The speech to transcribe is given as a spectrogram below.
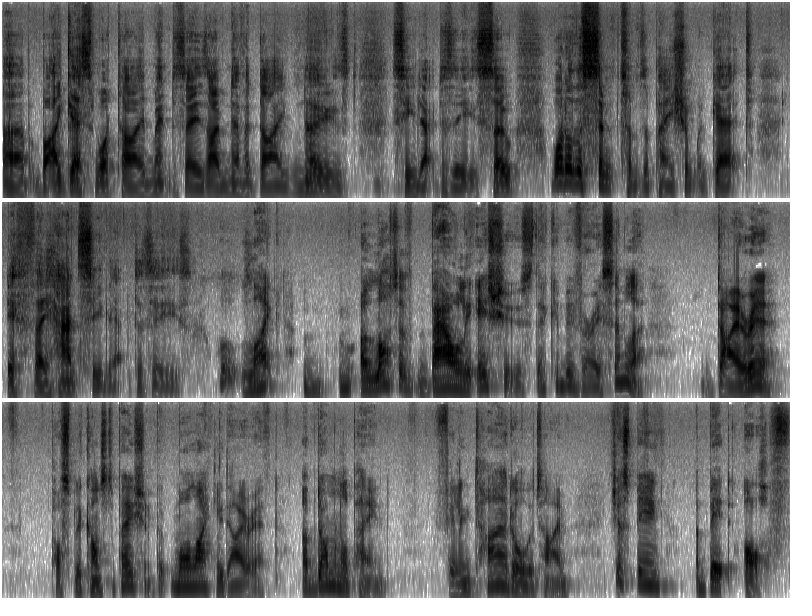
Uh, but I guess what I meant to say is I've never diagnosed celiac disease. So, what are the symptoms a patient would get if they had celiac disease? Well, like a lot of bowely issues, they can be very similar. Diarrhea, possibly constipation, but more likely diarrhea. Abdominal pain, feeling tired all the time, just being a bit off.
